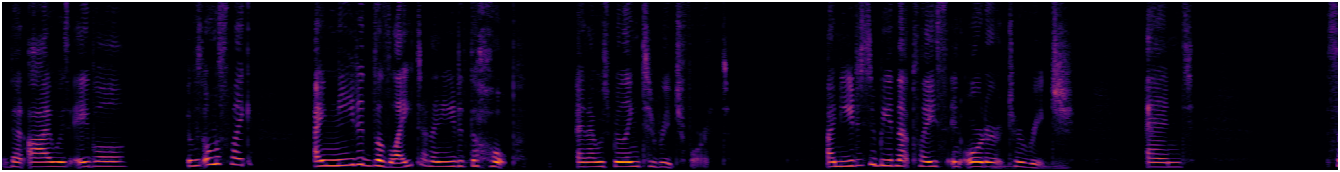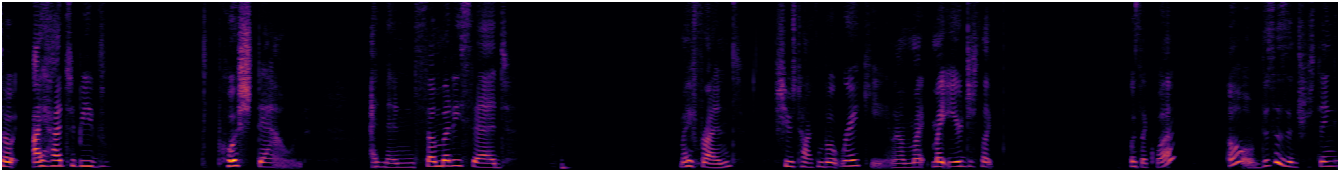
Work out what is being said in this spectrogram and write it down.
that I was able, it was almost like I needed the light and I needed the hope, and I was willing to reach for it. I needed to be in that place in order to reach. And so I had to be pushed down. And then somebody said, my friend, she was talking about Reiki, and my, my ear just like was like, what? Oh, this is interesting.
